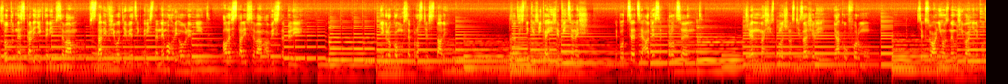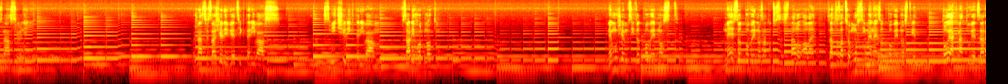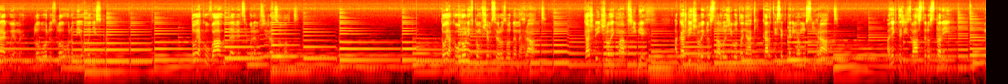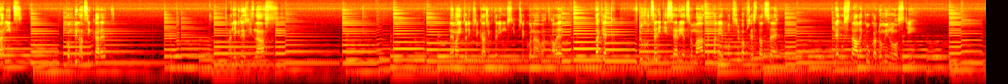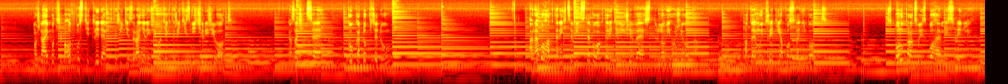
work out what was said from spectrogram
Jsou tu dneska lidi, kterým se vám vstali v životě věci, které jste nemohli ovlivnit, ale stali se vám a vy jste byli někdo, komu se prostě stali. Statistiky říkají, že více než, nebo cca 10% žen v naší společnosti zažili nějakou formu sexuálního zneužívání nebo znásilnění. Možná jste zažili věci, které vás zničili, které vám vzali hodnotu. Nemůžeme vzít odpovědnost, ne zodpovědnost za to, co se stalo, ale za to, za co musíme nést odpovědnost, je to, jak na tu věc zareagujeme dlouhodobého hlediska. Váhu té věci budeme přiřazovat. To, jakou roli v tom všem se rozhodneme hrát. Každý člověk má příběh a každý člověk dostal do života nějaký karty, se kterými musí hrát. A někteří z vás jste dostali na nic kombinaci karet. A někteří z nás nemají tolik překážek, který musí překonávat. Ale tak, jak celé té série, co máte, tady je potřeba přestat se neustále koukat do minulosti. Možná je potřeba odpustit lidem, kteří tě zranili v životě, kteří ti zničili život a začít se koukat dopředu a na Boha, který chce být s tebou a který tě může vést do nového života. A to je můj třetí a poslední bod. Spolupracuj s Bohem i s lidmi.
